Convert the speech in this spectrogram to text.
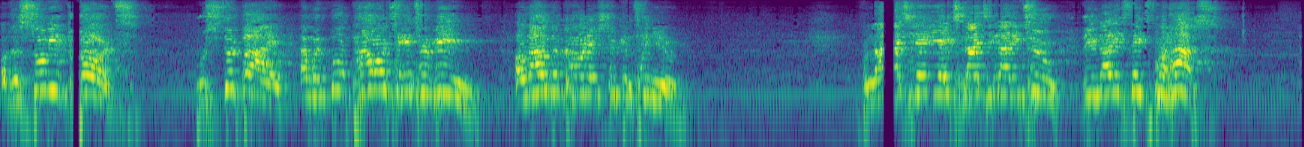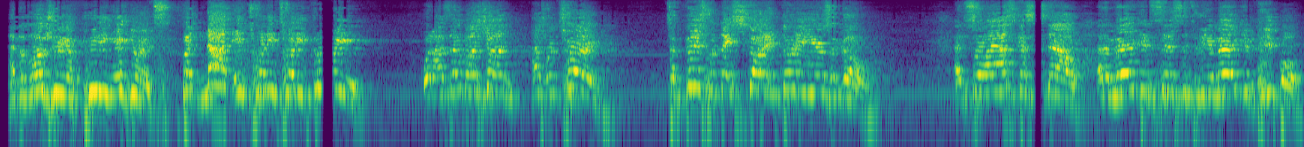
of the Soviet guards who stood by and with full power to intervene, allowed the carnage to continue. From 1988 to 1992, the United States perhaps had the luxury of pleading ignorance, but not in 2023, when Azerbaijan has returned to finish what they started 30 years ago. And so I ask us now, an American citizen to the American people,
